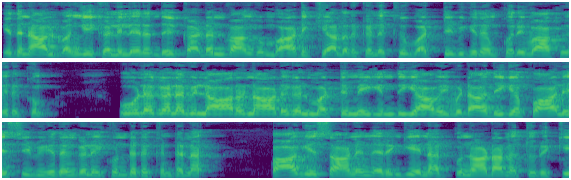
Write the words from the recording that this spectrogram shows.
இதனால் வங்கிகளிலிருந்து கடன் வாங்கும் வாடிக்கையாளர்களுக்கு வட்டி விகிதம் குறைவாக இருக்கும். உலகளவில் ஆறு நாடுகள் மட்டுமே இந்தியாவை விட அதிக பாலிசி விகிதங்களை கொண்டிருக்கின்றன. பாகிஸ்தானின் நெருங்கிய நட்பு நாடான துருக்கி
